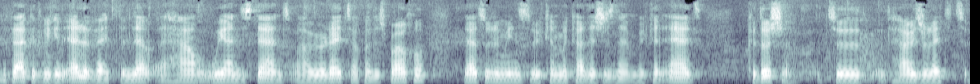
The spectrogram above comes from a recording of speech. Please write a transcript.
The fact that we can elevate the le- how we understand, how we relate to HaKadosh Baruch Hu, that's what it means that we can Makadosh his name. We can add Kedusha to how he's related to.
